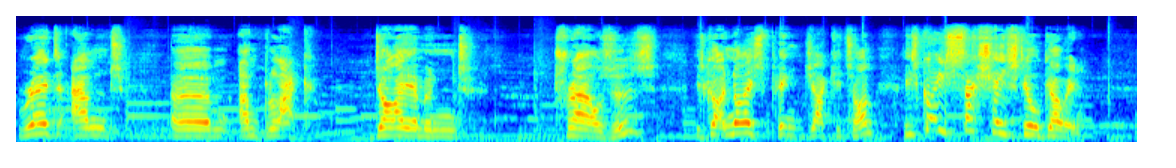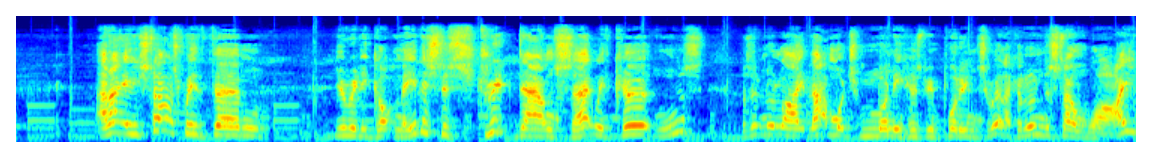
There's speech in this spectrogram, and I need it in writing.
red and um, and black diamond trousers. He's got a nice pink jacket on. He's got his sachet still going. And he starts with um, You Really Got Me. This is a stripped down set with curtains. Doesn't look like that much money has been put into it. I can understand why.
